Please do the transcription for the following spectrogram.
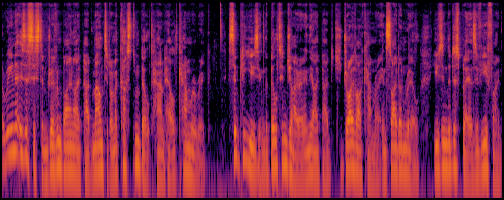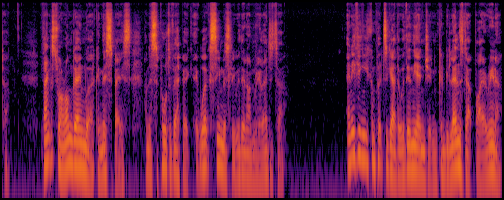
Arena is a system driven by an iPad mounted on a custom-built handheld camera rig, simply using the built-in gyro in the iPad to drive our camera inside Unreal using the display as a viewfinder. Thanks to our ongoing work in this space and the support of Epic, it works seamlessly within Unreal Editor. Anything you can put together within the engine can be lensed up by Arena.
